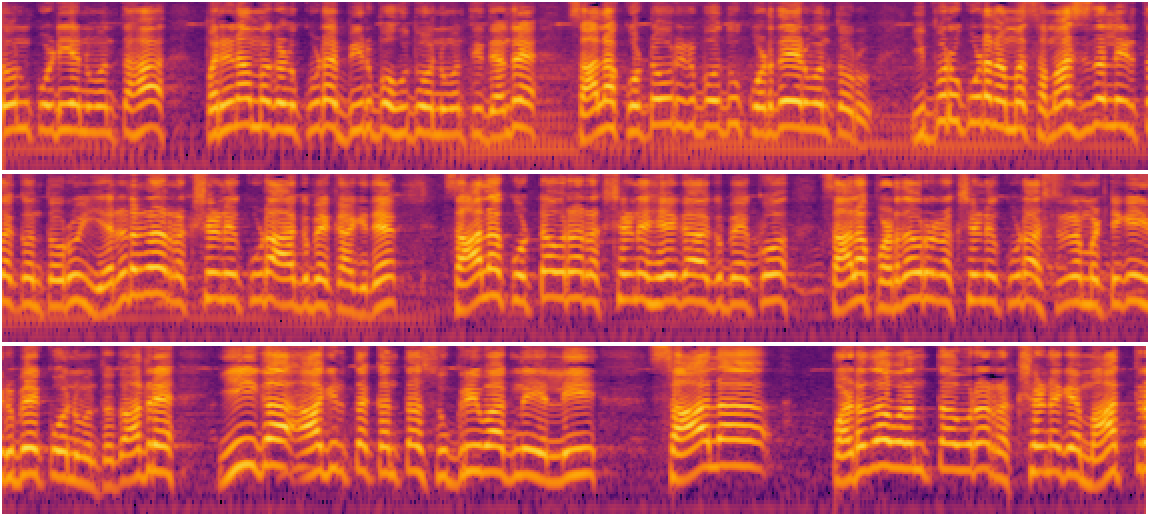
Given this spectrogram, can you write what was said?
ಲೋನ್ ಕೊಡಿ ಅನ್ನುವಂತಹ ಪರಿಣಾಮಗಳು ಕೂಡ ಬೀರಬಹುದು ಅನ್ನುವಂತಿದೆ. ಅಂದರೆ ಸಾಲ ಕೊಟ್ಟವರು ಇರ್ಬೋದು, ಕೊಡದೇ ಇರುವಂಥವ್ರು ಇಬ್ಬರು ಕೂಡ ನಮ್ಮ ಸಮಾಜದಲ್ಲಿ ಇರ್ತಕ್ಕಂಥವ್ರು ಎರಡರ ರಕ್ಷಣೆ ಕೂಡ ಆಗಬೇಕಾಗಿದೆ. ಸಾಲ ಕೊಟ್ಟವರ ರಕ್ಷಣೆ ಹೇಗಾಗಬೇಕು ಸಾಲ ಪಡೆದವರ ರಕ್ಷಣೆ ಕೂಡ ಅಷ್ಟರ ಮಟ್ಟಿಗೆ ಇರಬೇಕು ಅನ್ನುವಂಥದ್ದು. ಆದರೆ ಈಗ ಆಗಿರ್ತಕ್ಕಂಥ ಸುಗ್ರೀವಾಜ್ಞೆಯಲ್ಲಿ ಸಾಲ ಪಡೆದವರಂಥವರ ರಕ್ಷಣೆಗೆ ಮಾತ್ರ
